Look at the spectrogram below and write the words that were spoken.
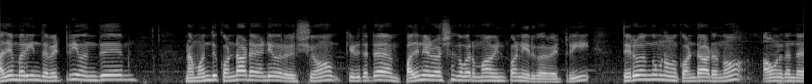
அதே மாதிரி இந்த வெற்றி வந்து நம்ம வந்து கொண்டாட வேண்டிய ஒரு விஷயம். கிட்டத்தட்ட பதினேழு வருஷத்துக்கு அப்புறமா வின் பண்ணியிருக்கோம் வெற்றி. தெருவெங்கும் நம்ம கொண்டாடணும். அவங்களுக்கு அந்த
